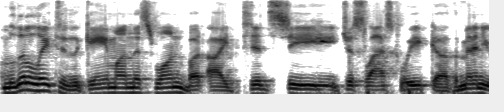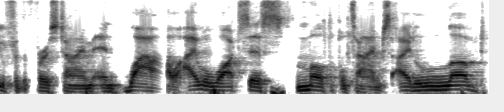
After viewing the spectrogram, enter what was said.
I'm a little late to the game on this one, but I did see just last week uh, the menu for the first time, and wow, I will watch this multiple times. I loved,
